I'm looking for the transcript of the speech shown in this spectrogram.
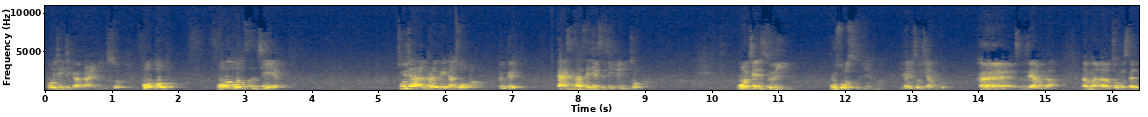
波解这个代理说佛陀，佛陀自戒啊，出家人不能给人家做法，对不对？但是他这件事情给你做，我见势利，不说时言嘛，你赶紧做这样做，嘿嘿，是不是这样的？那么呢，众生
